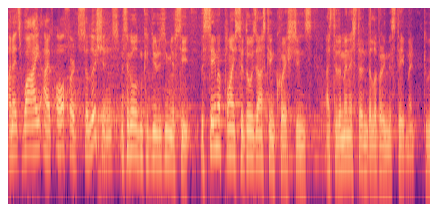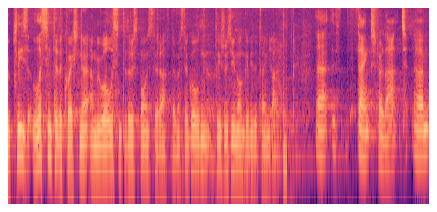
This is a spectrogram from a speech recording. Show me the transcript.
And it's why I've offered solutions. Mr Golden, could you resume your seat? The same applies to those asking questions as to the Minister in delivering the statement. Could we please listen to the questioner and we will listen to the response thereafter. Mr Golden, please resume. I'll give you the time back. Uh, thanks for that. Um,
